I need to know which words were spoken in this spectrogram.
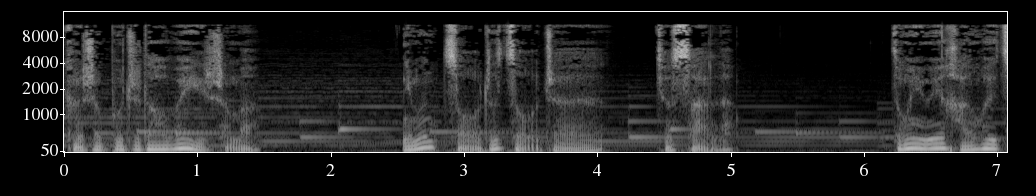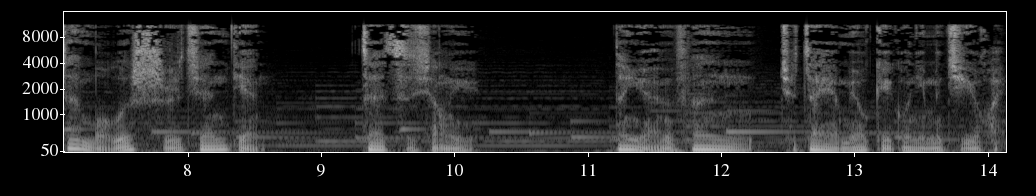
可是不知道为什么，你们走着走着就散了。总以为还会在某个时间点再次相遇。但缘分却再也没有给过你们机会，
